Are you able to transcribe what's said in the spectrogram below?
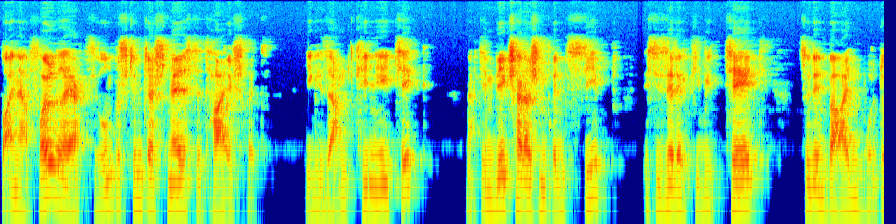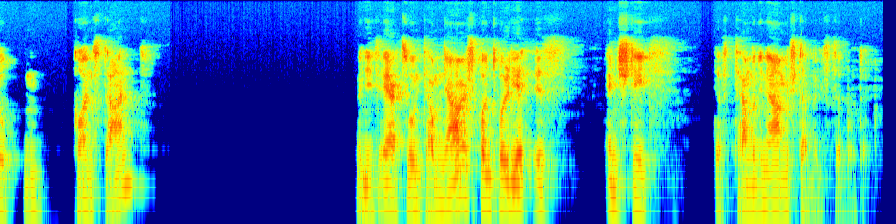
Bei einer Folgereaktion bestimmt der schnellste Teilschritt die Gesamtkinetik. Nach dem Wegscheiderschen Prinzip ist die Selektivität zu den beiden Produkten konstant. Wenn die Reaktion thermodynamisch kontrolliert ist, entsteht das thermodynamisch stabilste Produkt.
